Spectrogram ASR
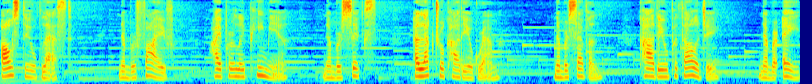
Osteoblast. Number 5. Hyperlipemia. Number 6. Electrocardiogram. Number 7. Cardiopathology. Number 8.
